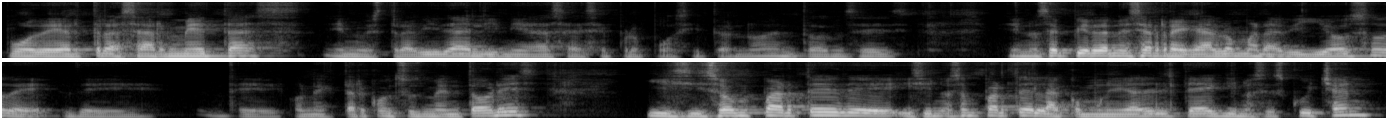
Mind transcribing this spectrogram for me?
poder trazar metas en nuestra vida alineadas a ese propósito, ¿no? Entonces, no se pierdan ese regalo maravilloso de, de, de, conectar con sus mentores y si son parte de, y si no son parte de la comunidad del TEC y nos escuchan,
